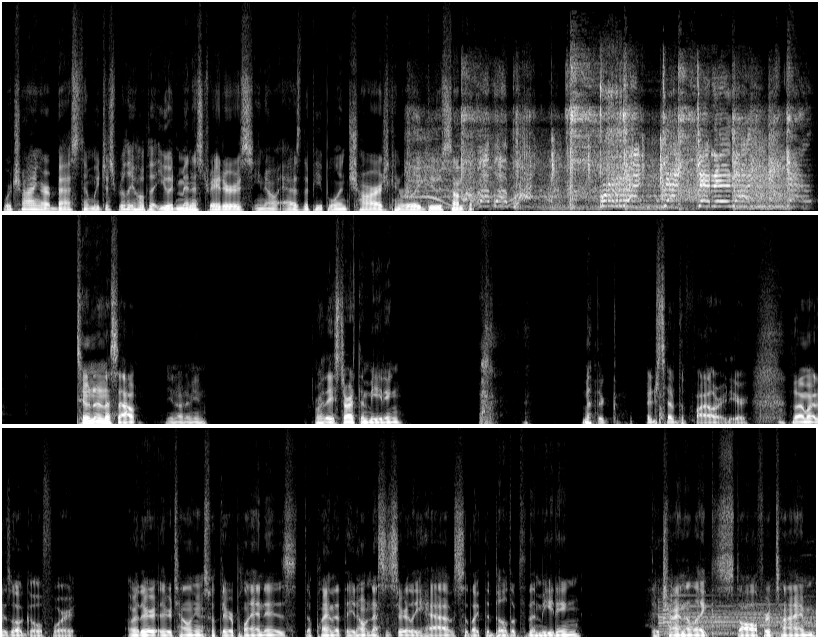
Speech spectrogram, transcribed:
we're trying our best and we just really hope that you administrators, you know, as the people in charge can really do something. Tuning us out, you know what I mean? Or they start the meeting. Another I just have the file right here. So I might as well go for it or they're they're telling us what their plan is, the plan that they don't necessarily have. So like the build up to the meeting, they're trying to like stall for time.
